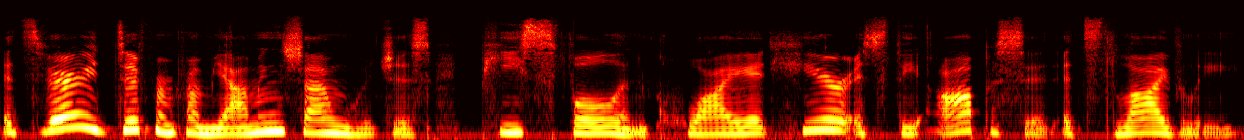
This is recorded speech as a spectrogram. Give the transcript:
It's very different from Yangmingshan, which is peaceful and quiet. Here, it's the opposite, it's lively.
